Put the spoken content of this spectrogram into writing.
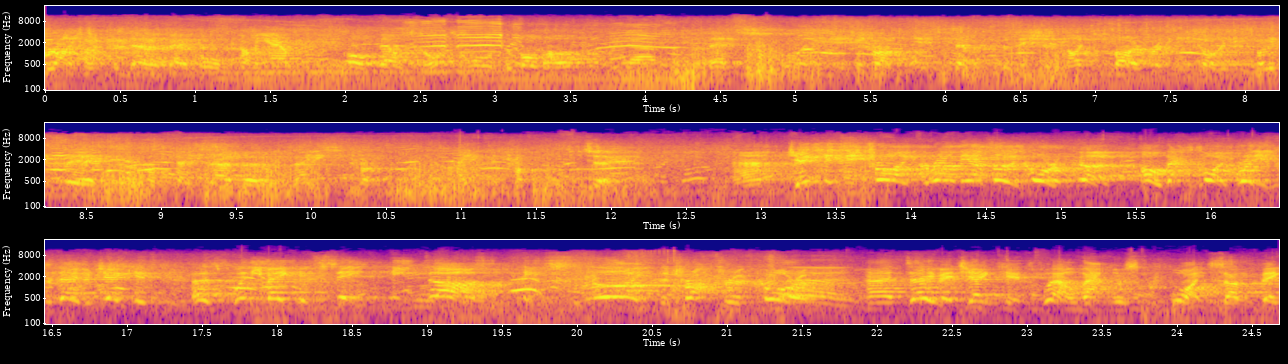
right up to there, Ben Horn coming out of Nelson on towards the bomb hole. And then truck in seventh position, 95 Ricky Collins, fully clear of Case Adler, eighth truck, eighth in truck 42. And Jenkins is trying around the outside of the Coram Curve. Oh, that's quite brilliant for David Jenkins. As will he make it sink? He does. He slides the truck through Coram. And uh, David Jenkins, well, that was quite something.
